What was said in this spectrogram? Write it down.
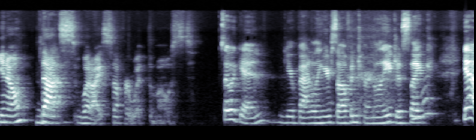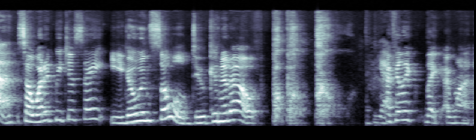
You know, that's what I suffer with the most. So again, you're battling yourself internally, just like mm-hmm. yeah, So what did we just say? Ego and soul duking it out. Yeah. I feel like like I want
